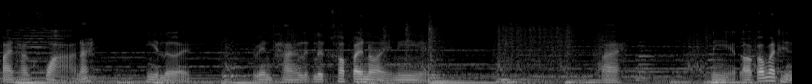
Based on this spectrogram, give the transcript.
ไปทางขวานะ นี่เลย จะเป็นทางลึกๆเข้าไปหน่อยนี่ ไป นี่เราก็มาถึง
